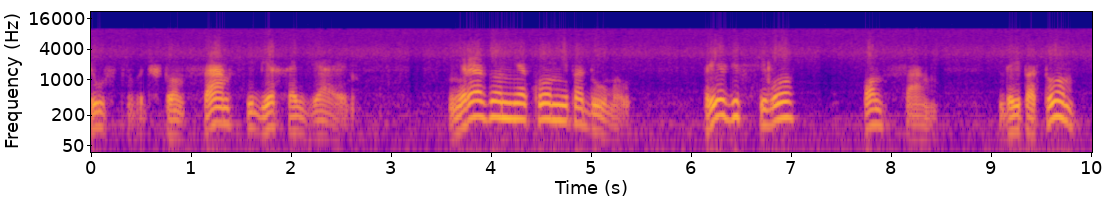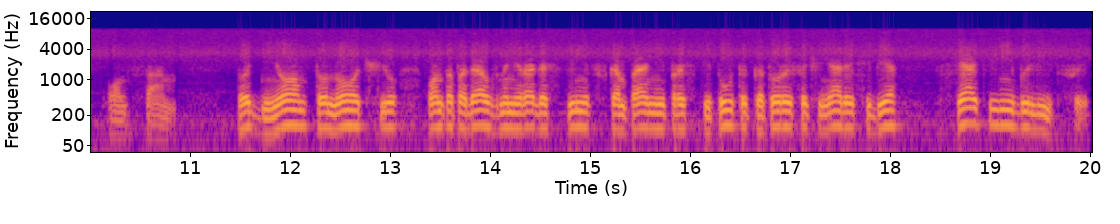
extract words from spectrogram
чувствовать, что он сам себе хозяин. Ни разу он ни о ком не подумал. Прежде всего, он сам. Да и потом он сам. То днем, то ночью он попадал в номера гостиниц в компании проституток, которые сочиняли о себе всякие небылицы.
